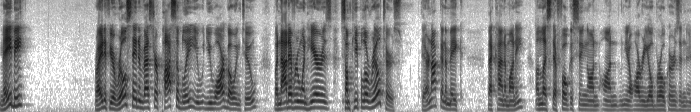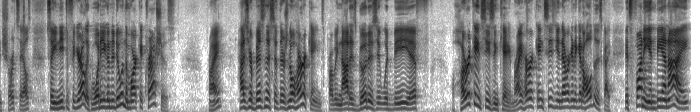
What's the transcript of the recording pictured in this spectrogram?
Maybe. Right? If you're a real estate investor, possibly you, you are going to, but not everyone here is. Some people are realtors. They're not going to make that kind of money unless they're focusing on, on you know, REO brokers and, and short sales. So you need to figure out like what are you going to do when the market crashes? Right? How's your business if there's no hurricanes? Probably not as good as it would be if hurricane season came, right? Hurricane season, you're never going to get a hold of this guy. It's funny in BNI,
